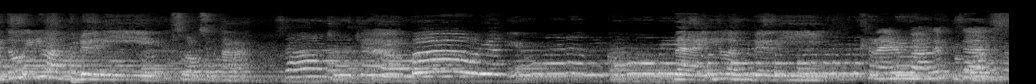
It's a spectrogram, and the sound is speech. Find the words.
Itu ini lagu dari Sulawesi Utara. Wow, lihat. Nah, ini lagu dari Keren banget guys.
